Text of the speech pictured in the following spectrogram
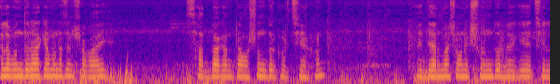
হ্যালো বন্ধুরা, কেমন আছেন সবাই? ছাদ বাগানটা অসুন্দর করছি এখন। এই দেড় মাসে অনেক সুন্দর হয়ে গিয়েছিল,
